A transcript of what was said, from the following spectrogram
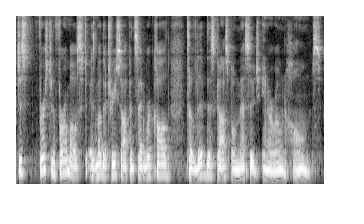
just first and foremost, as Mother Teresa often said, we're called to live this gospel message in our own homes.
